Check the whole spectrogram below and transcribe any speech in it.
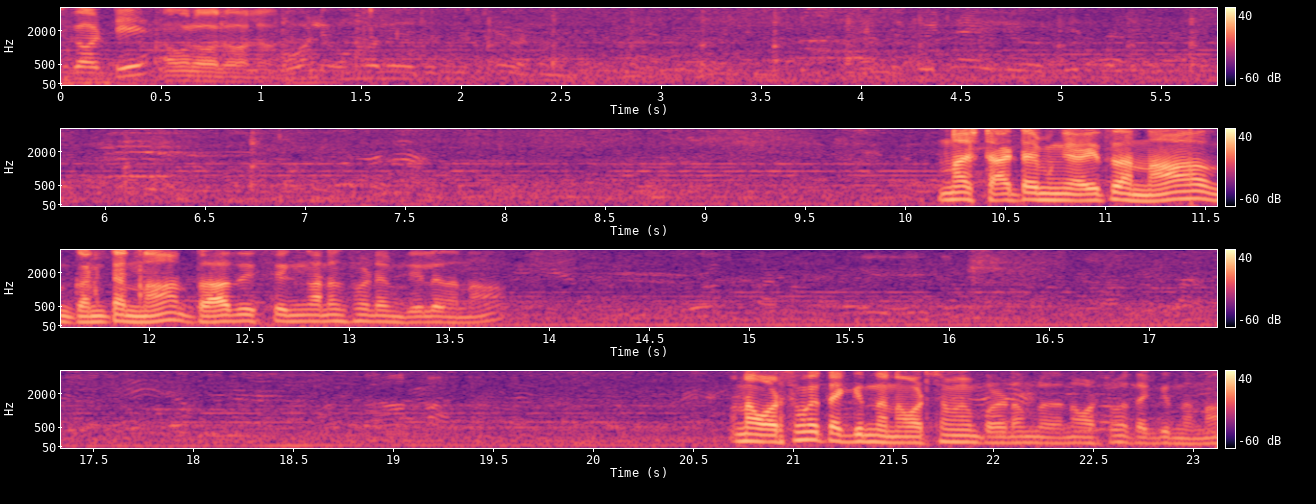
మా ఒంగోలు పిలుచు కాబట్టి అవును అవును అవును. ఓన్లీ ఒంగోలు చూపించే పెడతాం. నా స్టార్ట్ టైమింగ్ అవుతుందన్న గంట అన్న డ్రా తీసి ఇంకా అనౌన్స్మెంట్ ఏం చేయలేదన్న? అన్న వర్షమే తగ్గిందన్న వర్షం ఏం పడడం లేదన్న వర్షమే తగ్గిందన్న?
